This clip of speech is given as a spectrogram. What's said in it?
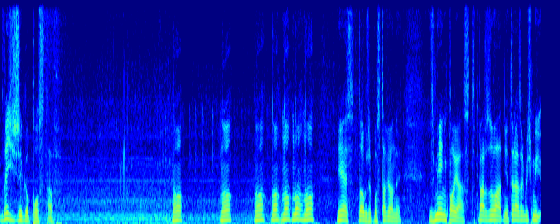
weź, że go postaw. No, no, no, no, no, no, no. Jest, dobrze, postawiony. Zmień pojazd, bardzo ładnie. Teraz jakbyś mi,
